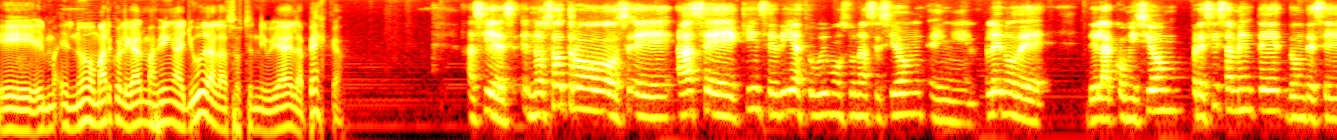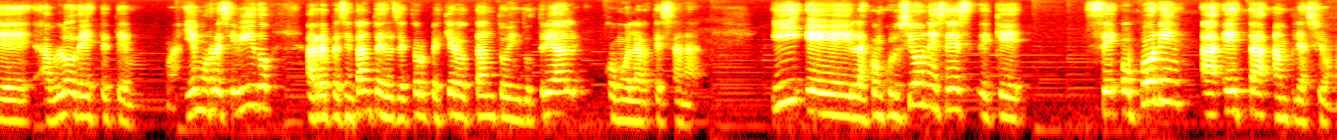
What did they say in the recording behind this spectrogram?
el, nuevo marco legal más bien ayuda a la sostenibilidad de la pesca? Así es. Nosotros hace 15 días tuvimos una sesión en el pleno de la comisión precisamente donde se habló de este tema y hemos recibido a representantes del sector pesquero tanto industrial como el artesanal. Y eh, las conclusiones es de que se oponen a esta ampliación.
